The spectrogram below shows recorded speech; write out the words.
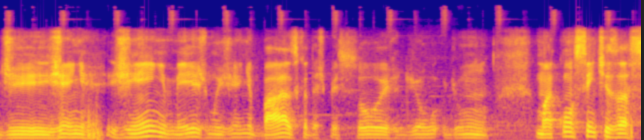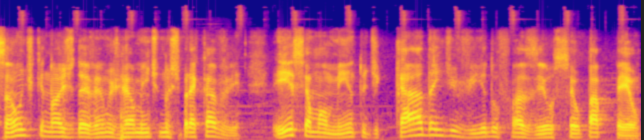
de higiene, higiene mesmo, higiene básica das pessoas, de, de um, uma conscientização de que nós devemos realmente nos precaver. Esse é o momento de cada indivíduo fazer o seu papel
